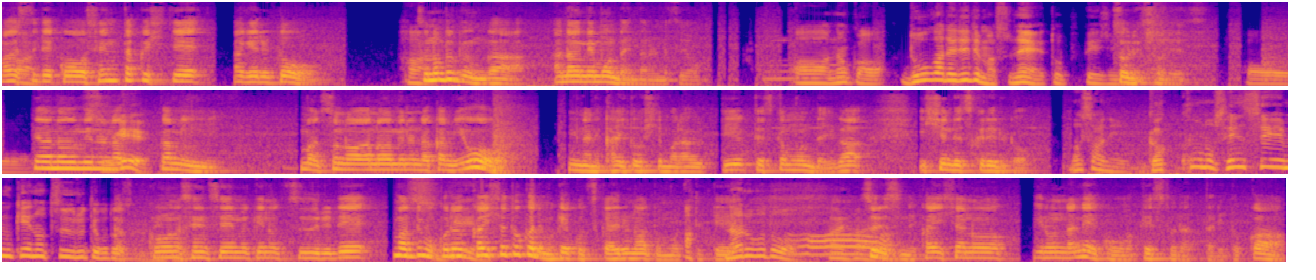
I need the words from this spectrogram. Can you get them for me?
マウスでこう選択してあげると、はいその部分が穴埋め問題になるんですよ。ああ、なんか動画で出てますね、トップページに。そうです、そうです。で、穴埋めの中身、まあ、その穴埋めの中身をみんなに回答してもらうっていうテスト問題が一瞬で作れると。まさに学校の先生向けのツールってことですかね。学校の先生向けのツールで、まあでもこれは会社とかでも結構使えるなと思ってて。あ、なるほど。はいはい。そうですね。会社のいろんなね、こうテストだったりとか、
